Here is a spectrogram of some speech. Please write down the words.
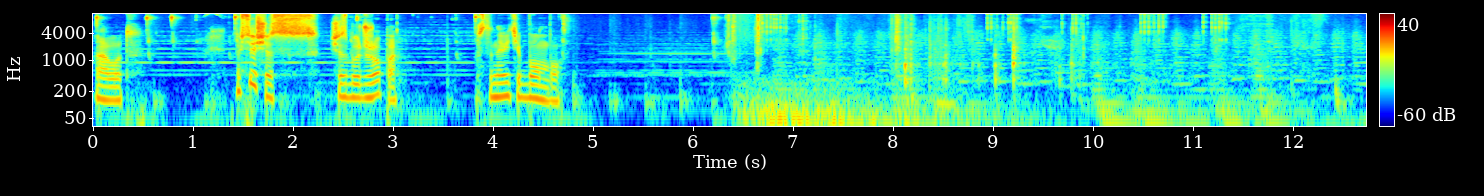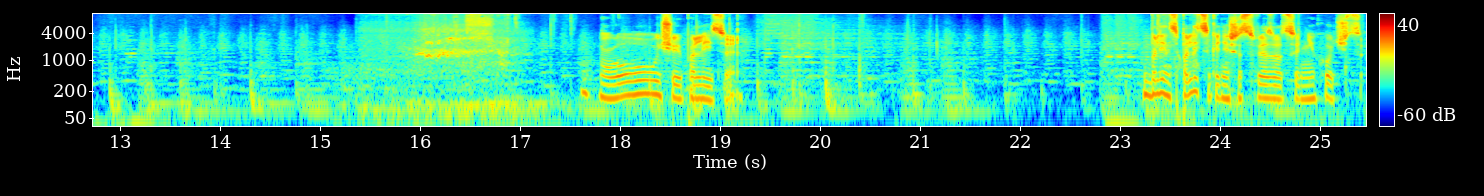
А, вот. Ну все, сейчас, сейчас будет жопа. Установите бомбу. О, еще и полиция. Блин, с полицией, конечно, связываться не хочется.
